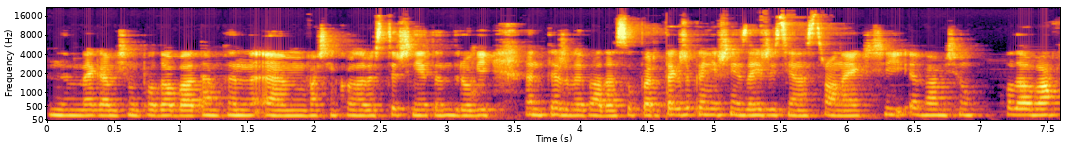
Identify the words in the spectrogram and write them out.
mega mi się podoba, tamten em, właśnie kolorystycznie, ten drugi em, też wypada super, także koniecznie zajrzyjcie na stronę, jeśli Wam się podoba,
